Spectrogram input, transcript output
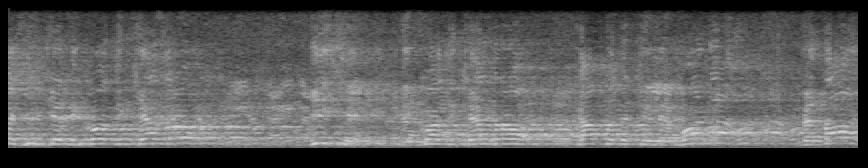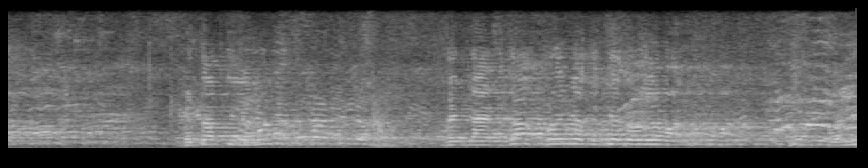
έχει και δικό του κέντρο, είχε δικό του κέντρο κάποτε τη Λεμόνα, μετά, μετά από τη Λεμόνα, 17 χρόνια το κέντρο Λεμόνα. Πολύ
